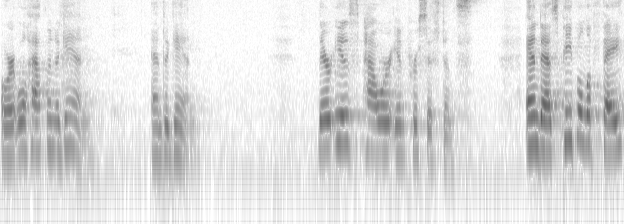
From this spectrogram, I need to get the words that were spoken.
or it will happen again and again. There is power in persistence. And as people of faith,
